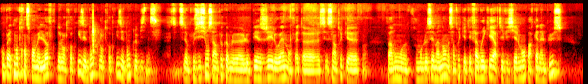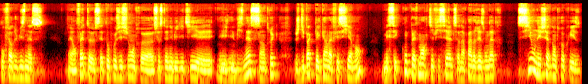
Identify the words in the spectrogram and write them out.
complètement transformer l'offre de l'entreprise et donc l'entreprise et donc le business. L'opposition, c'est un peu comme le, PSG et l'OM en fait. Euh, c'est un truc, euh, enfin bon, tout le monde le sait maintenant, mais c'est un truc qui a été fabriqué artificiellement par Canal+ pour faire du business. Et en fait, cette opposition entre sustainability et, et, et business, c'est un truc. Je dis pas que quelqu'un l'a fait sciemment, mais c'est complètement artificiel, ça n'a pas de raison d'être. Si on est chef d'entreprise,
